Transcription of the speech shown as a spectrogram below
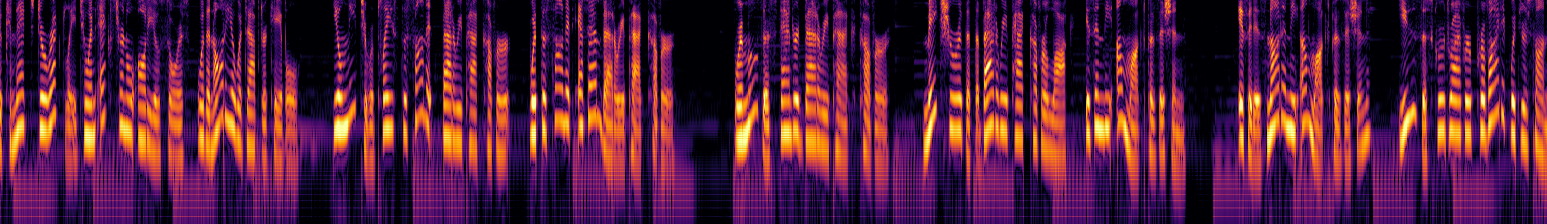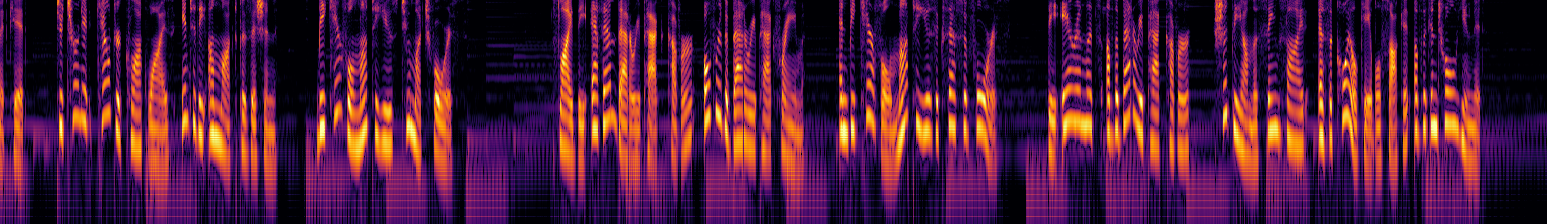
to connect directly to an external audio source with an audio adapter cable, you'll need to replace the Sonnet battery pack cover with the Sonnet FM battery pack cover. Remove the standard battery pack cover. Make sure that the battery pack cover lock is in the unlocked position. If it is not in the unlocked position, use the screwdriver provided with your Sonnet kit to turn it counterclockwise into the unlocked position. Be careful not to use too much force. Slide the FM battery pack cover over the battery pack frame and be careful not to use excessive force. The air inlets of the battery pack cover should be on the same side as the coil cable socket of the control unit.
